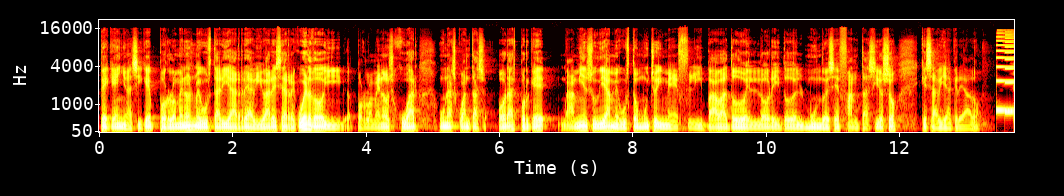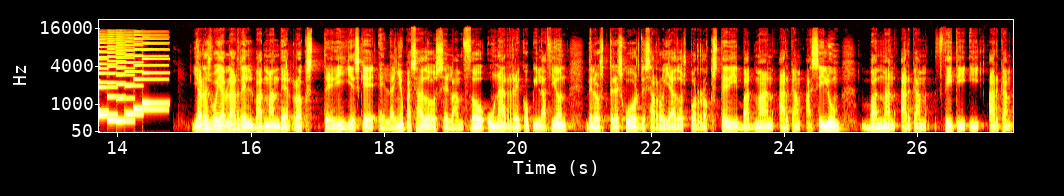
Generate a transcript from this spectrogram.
pequeño. Así que por lo menos me gustaría reavivar ese recuerdo y por lo menos jugar unas cuantas horas porque a mí en su día me gustó mucho y me flipaba todo el lore y todo el mundo ese fantasioso que se había creado. Y ahora os voy a hablar del Batman de Rocksteady, y es que el año pasado se lanzó una recopilación de los tres juegos desarrollados por Rocksteady, Batman Arkham Asylum, Batman Arkham City y Arkham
